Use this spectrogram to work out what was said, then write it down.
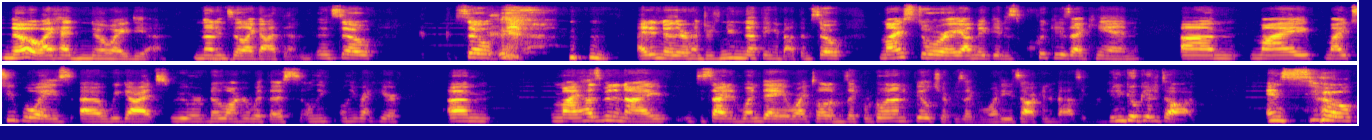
No, I had no idea. Not mm. until I got them. And so so I didn't know they were hunters, knew nothing about them. So my story, I'll make it as quick as I can. um, my my two boys, uh, we got we were no longer with us, only only right here. Um, my husband and I decided one day, where I told him, I was like, we're going on a field trip. He's like, what are you talking about? I was like, we're gonna go get a dog. And so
